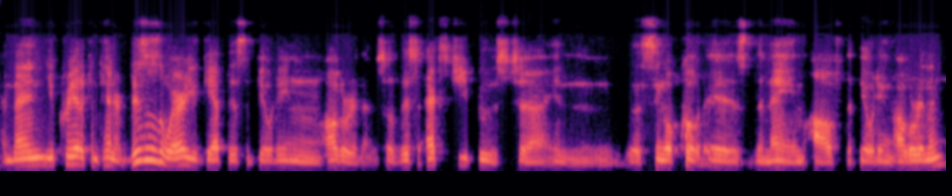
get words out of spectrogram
and then you create a container. This is where you get this building algorithm. So this XGBoost uh, in the single quote is the name of the building algorithm.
